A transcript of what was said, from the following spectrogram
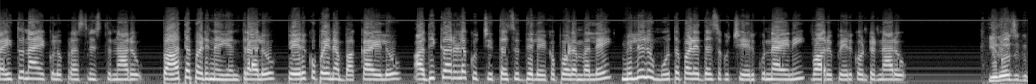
రైతు నాయకులు ప్రశ్నిస్తున్నారు. పాతపడిన యంత్రాలు పేరుకుపోయిన బకాయిలు అధికారులకు చిత్తశుద్ధి లేకపోవడం వల్లే మిల్లులు మూతపడే దశకు చేరుకున్నాయని వారు పేర్కొంటున్నారు. ఈ రోజుకి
